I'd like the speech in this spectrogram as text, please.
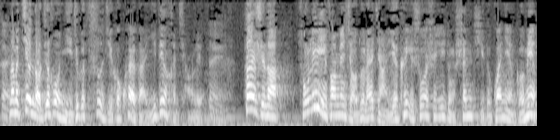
对。那么见到之后，你这个刺激和快感一定很强烈。对。但是呢，从另一方面角度来讲，也可以说是一种身体的观念革命。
